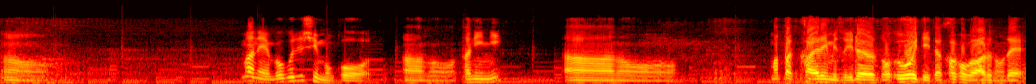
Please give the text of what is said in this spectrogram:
うん。まあね、僕自身もこう、あの、他人に、あの、全く帰り水いろいろと動いていた過去があるので、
